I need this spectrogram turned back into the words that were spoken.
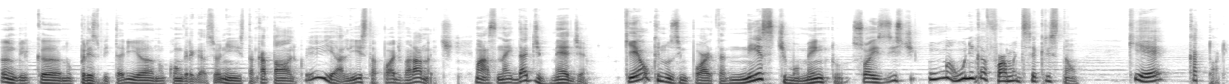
anglicano, presbiteriano, congregacionista, católico, e a lista pode varar à noite. Mas na Idade Média, que é o que nos importa neste momento, só existe uma única forma de ser cristão, que é católico.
